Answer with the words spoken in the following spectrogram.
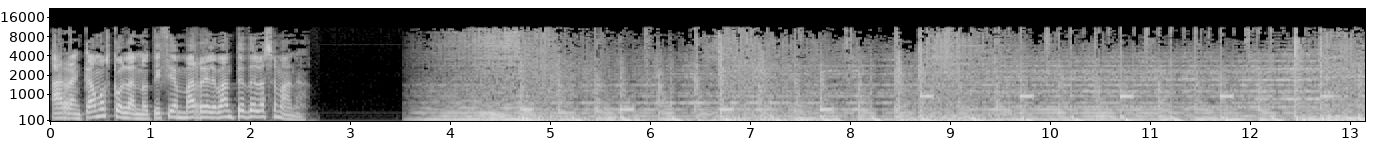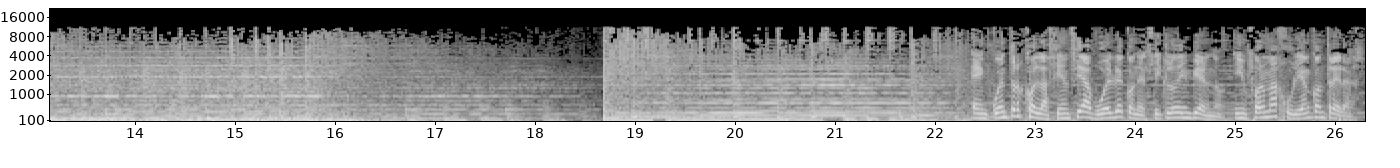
Arrancamos con las noticias más relevantes de la semana. Encuentros con la ciencia vuelve con el ciclo de invierno, informa Julián Contreras.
